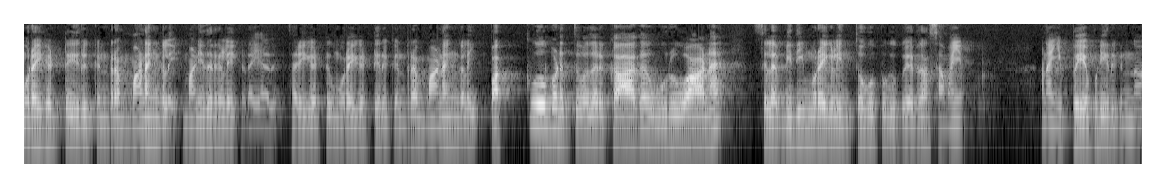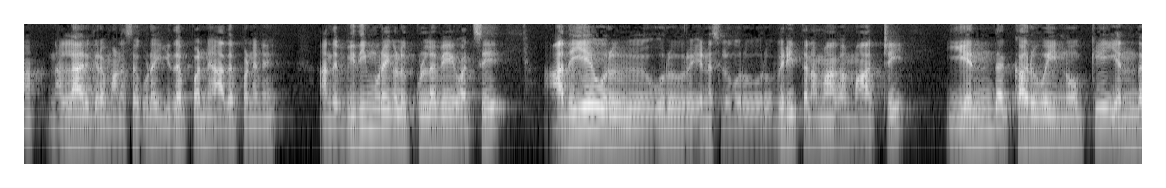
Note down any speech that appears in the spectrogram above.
முறைகட்டு இருக்கின்ற மனங்களை மனிதர்களே கிடையாது. தரிகட்டு முறைகட்டு இருக்கின்ற மனங்களை பக்குவப்படுத்துவதற்காக உருவான சில விதிமுறைகளின் தொகுப்புக்கு பேர் தான் சமயம். ஆனால் இப்போ எப்படி இருக்குன்னா நல்லா இருக்கிற மனசை கூட இதை பண்ணு அதை பண்ணுன்னு அந்த விதிமுறைகளுக்குள்ளவே வச்சு அதையே ஒரு ஒரு ஒரு என்ன சொல்லுங்க ஒரு ஒரு வெறித்தனமாக மாற்றி எந்த கருவை நோக்கி எந்த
